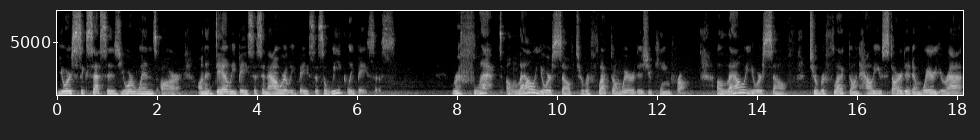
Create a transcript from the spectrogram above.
your successes, your wins are on a daily basis, an hourly basis, a weekly basis. Reflect. Allow yourself to reflect on where it is you came from. Allow yourself to reflect on how you started and where you're at,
